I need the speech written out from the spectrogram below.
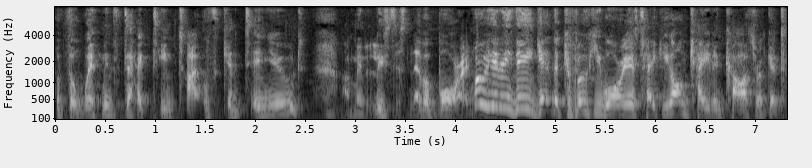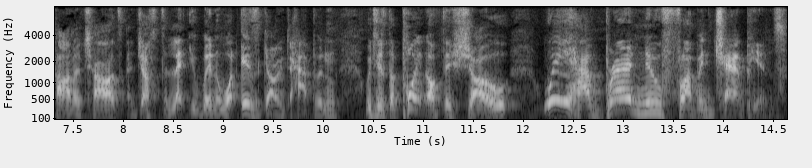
of the women's tag team titles continued, I mean, at least it's never boring. We did indeed get the Kabuki Warriors taking on Kayden Carter and Katana Chance, and just to let you in on what is going to happen, which is the point of this show, we have brand new flubbing champions.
